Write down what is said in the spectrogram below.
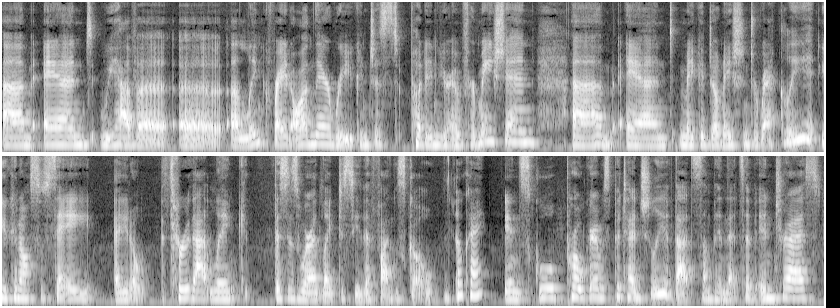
Um, and we have a, a, a, link right on there where you can just put in your information um, and make a donation directly. You can also say, uh, you know, through that link, this is where I'd like to see the funds go. Okay. In school programs potentially, if that's something that's of interest,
